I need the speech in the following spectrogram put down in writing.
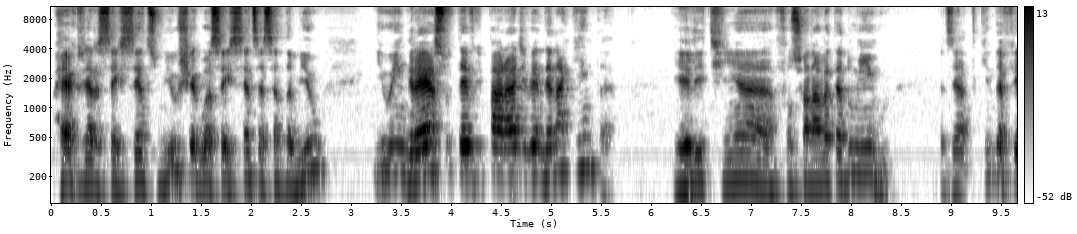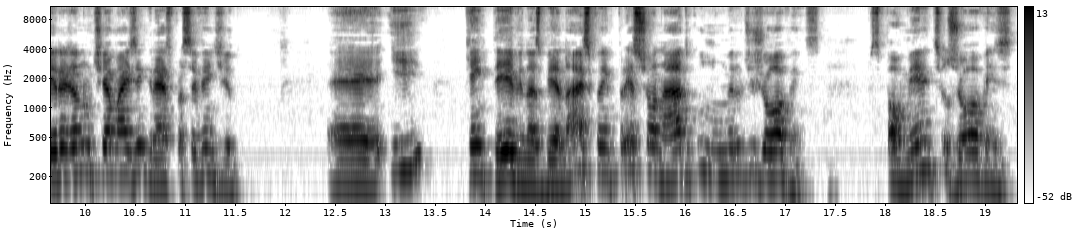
o recorde era 600 mil, chegou a 660 mil, e o ingresso teve que parar de vender na quinta. E ele tinha funcionava até domingo. Quer dizer, quinta-feira já não tinha mais ingresso para ser vendido. É, e quem teve nas bienais foi impressionado com o número de jovens, principalmente os jovens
